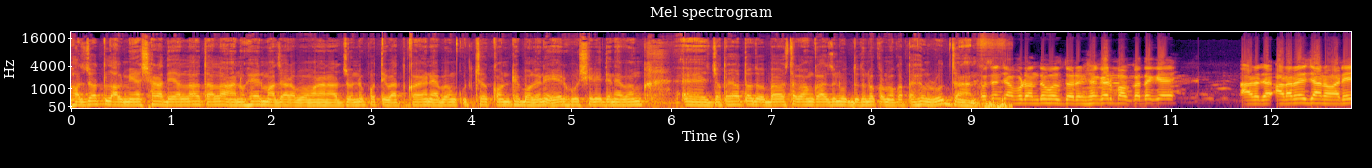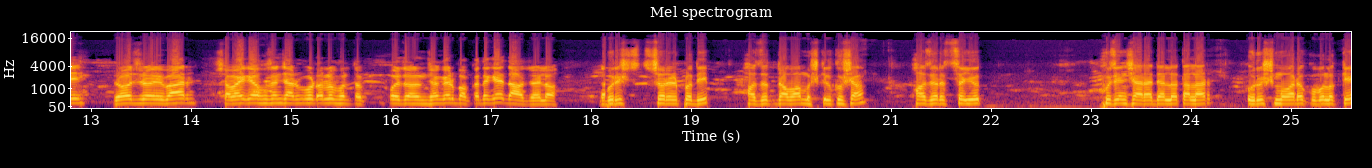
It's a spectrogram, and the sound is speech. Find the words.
হজরত লাল মিয়া সারাদি আল্লাহ তালা আনুহের মাজার অবমাননার জন্য প্রতিবাদ করেন এবং উচ্চ কণ্ঠে বলেন, এর হুঁশিয়ারি দেন এবং যথাযথ ব্যবস্থা গ্রহণ করার জন্য উদ্বোধন কর্মকর্তাকে অনুরোধ জানান। হোসেন জাফর সংঘের পক্ষ থেকে আঠারো- আঠারোই জানুয়ারি রোজ রবিবার সবাইকে হোসেন তরুণ সংঘের পক্ষ থেকে দাওয়াত রইল। বুরিশ্বরের প্রদীপ, হজরত রাওয়া মুশকিল কুশা, হজরত সৈয়দ হুসেন শাহরাদ আল্লাহ তালার উরুস মোবারক উপলক্ষে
